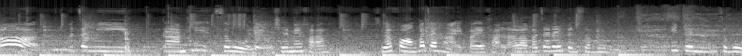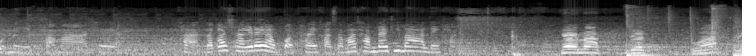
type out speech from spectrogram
ก็มันจะมีการที่สบู่เหลวใช่ไหมคะเชื้อฟองก็จะหายไปค่ะ แล้วเราก็จะได้เป็นสบู่ที่เป็นสบู่หนืดค่ะมาแทนค่ะ แล้วก็ใช้ได้อย่างปลอดภัยค่ะ สามารถทำได้ที่บ้านเลยค่ะ ง่ายมากเลือดหัว เ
